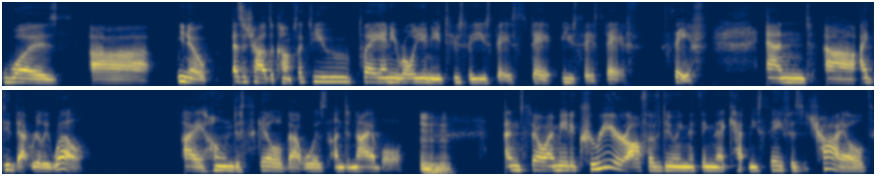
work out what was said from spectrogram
was, uh, you know, as a child of conflict, you play any role you need to, so you stay stay you stay safe, safe. And uh, I did that really well. I honed a skill that was undeniable. Mhm. And so I made a career off of doing the thing that kept me safe as a child.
